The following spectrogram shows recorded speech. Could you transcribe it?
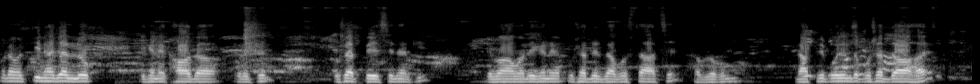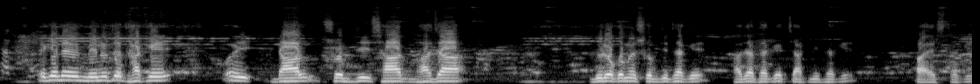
মোটামুটি তিন হাজার লোক এখানে খাওয়া দাওয়া করেছেন প্রসাদ পেয়েছেন আর কি। এবং আমাদের এখানে প্রসাদের ব্যবস্থা আছে সব রকম। রাত্রি পর্যন্ত প্রসাদ দেওয়া হয়। এখানে মেনুতে থাকে ওই ডাল সবজি শাক ভাজা দু রকমের সবজি থাকে ভাজা থাকে চাটনি থাকে পায়েস থাকে।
